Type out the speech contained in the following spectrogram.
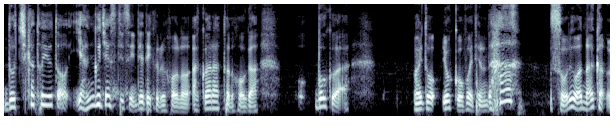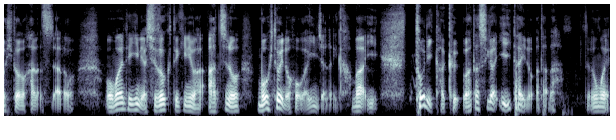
どっちかというと、ヤングジャスティスに出てくる方のアクアラットの方が、お僕は、割とよく覚えてるんだ。はあそれは中の人の話だろう。お前的には種族的にはあっちのもう一人の方がいいんじゃないか。まあいい。とにかく私が言いたいのはだな。お前、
